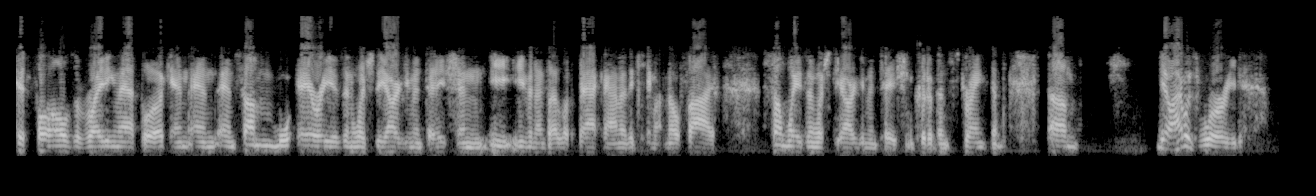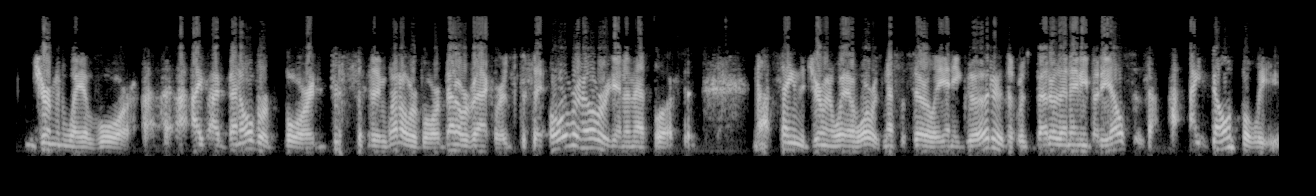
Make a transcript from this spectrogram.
pitfalls of writing that book and and and some areas in which the argumentation even as I look back on it it came out in 05 some ways in which the argumentation could have been strengthened. Um, you know I was worried. German way of war. I, I, I've been overboard just went overboard bent over backwards to say over and over again in that book that not saying the German way of war was necessarily any good or that it was better than anybody else's. I, I don't believe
